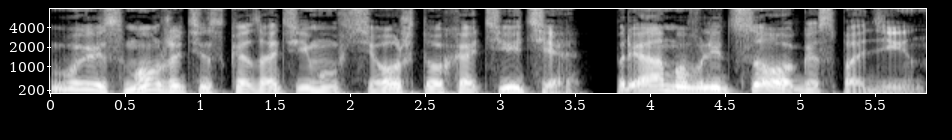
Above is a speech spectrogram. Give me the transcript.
«Вы сможете сказать ему все, что хотите, «Прямо в лицо, господин!»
